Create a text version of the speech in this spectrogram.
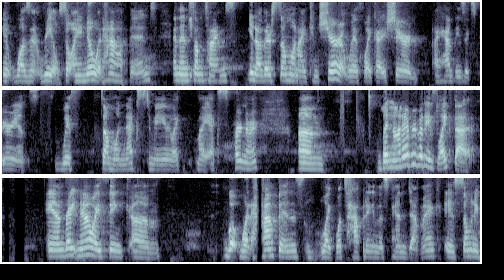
it wasn't real. So I know it happened. And then sometimes, you know, there's someone I can share it with. Like I shared, I had these experience with someone next to me, like my ex partner. Um, but not everybody's like that. And right now, I think um, what what happens like what's happening in this pandemic is so many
